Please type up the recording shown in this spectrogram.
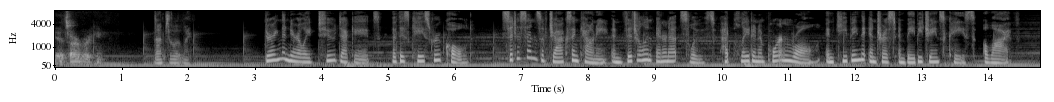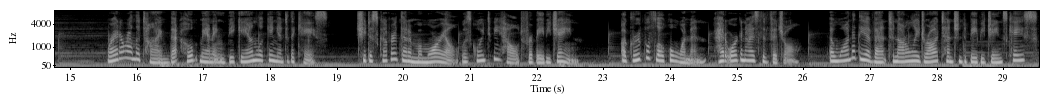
Yeah, it's heartbreaking. Absolutely. During the nearly two decades that this case grew cold, citizens of Jackson County and vigilant internet sleuths had played an important role in keeping the interest in Baby Jane's case alive. Right around the time that Hope Manning began looking into the case, she discovered that a memorial was going to be held for Baby Jane. A group of local women had organized the vigil and wanted the event to not only draw attention to Baby Jane's case,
